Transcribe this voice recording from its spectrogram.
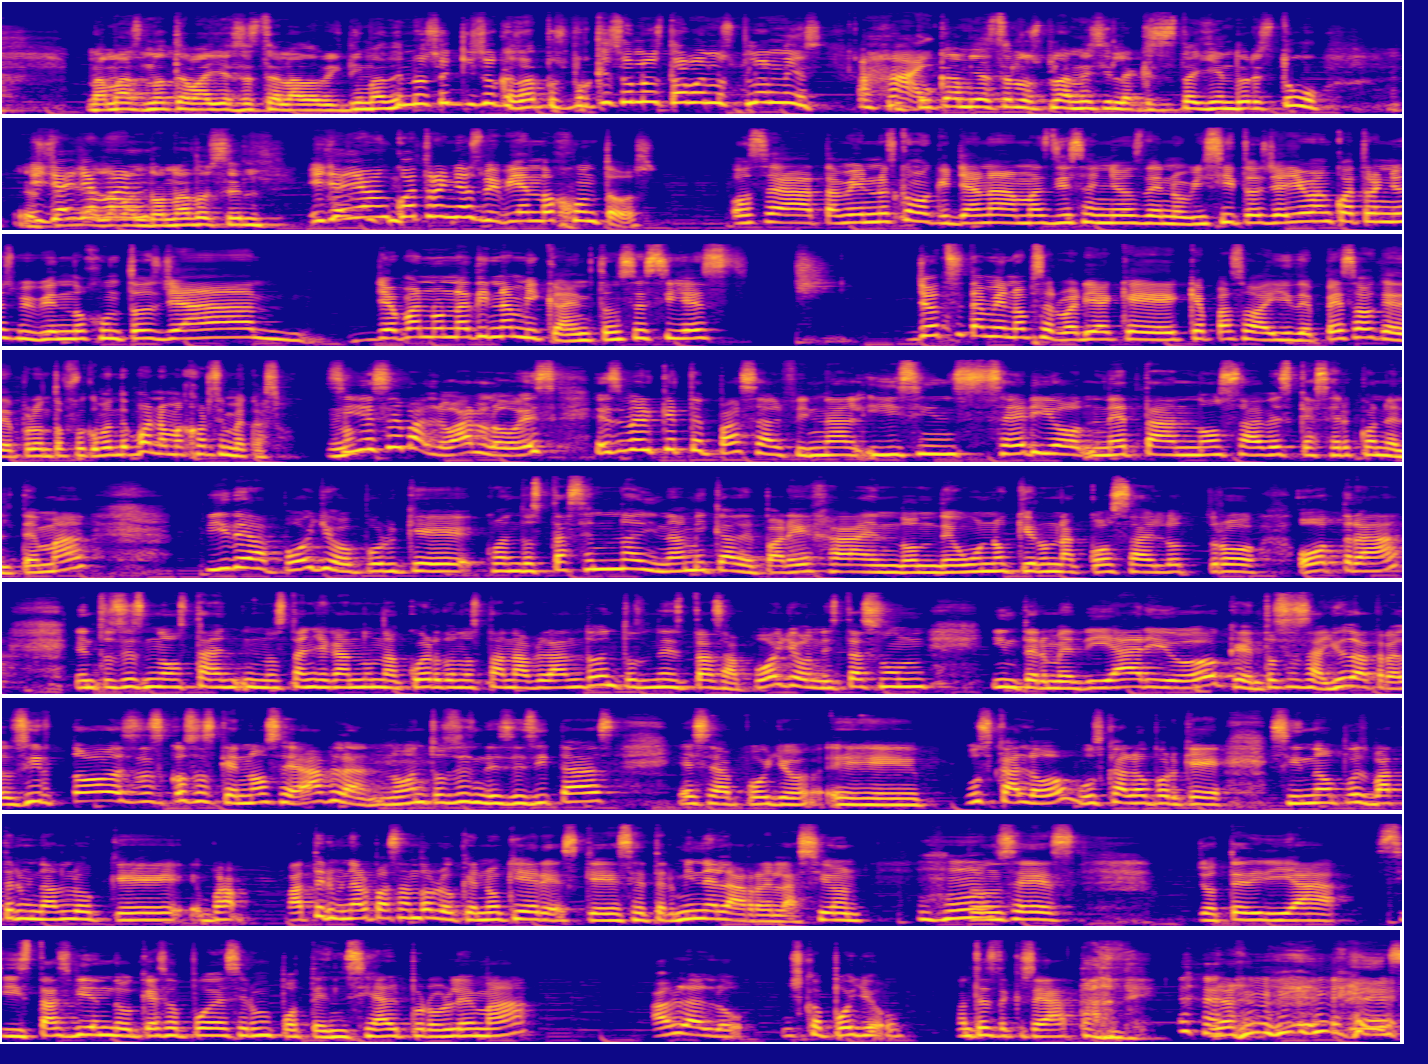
Nada más no te vayas a este lado víctima de no se quiso casar, pues porque eso no estaba en los planes. Ajá. Y tú cambiaste los planes y la que se está yendo eres tú. Y ya el llevan- abandonado es él. Y ya llevan cuatro años viviendo juntos. O sea, también no es como que ya nada más 10 años de novicitos, ya llevan cuatro años viviendo juntos, ya llevan una dinámica. Entonces sí es... Yo sí también observaría qué, qué pasó ahí de peso, que de pronto fue como de, bueno, mejor si me caso. Sí, es evaluarlo, es, es ver qué te pasa al final. Y si en serio, neta, no sabes qué hacer con el tema, pide apoyo, porque cuando estás en una dinámica de pareja en donde uno quiere una cosa, el otro otra, entonces no están, no están llegando a un acuerdo, no están hablando, entonces necesitas apoyo, necesitas un intermediario que entonces ayuda a traducir todas esas cosas que no se hablan, ¿no? Entonces necesitas ese apoyo. Eh, búscalo, búscalo, porque si no, pues va a terminar lo que va, va a terminar pasando lo que no quieres, que se termine la relación. Entonces, yo te diría, si estás viendo que eso puede ser un potencial problema, háblalo, busca apoyo antes de que sea tarde.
